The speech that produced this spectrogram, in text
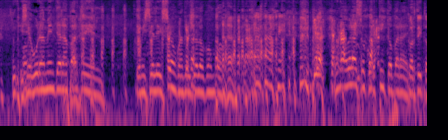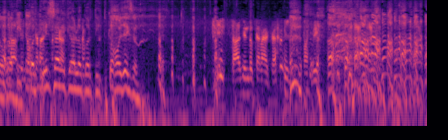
y seguramente hará parte del- de mi selección cuando yo lo convoque. Un abrazo cortito para él. Cortito, Cortito. Corti- él sabe que hablo cortito. Como Jason. Sí, estaba haciendo cara acá.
